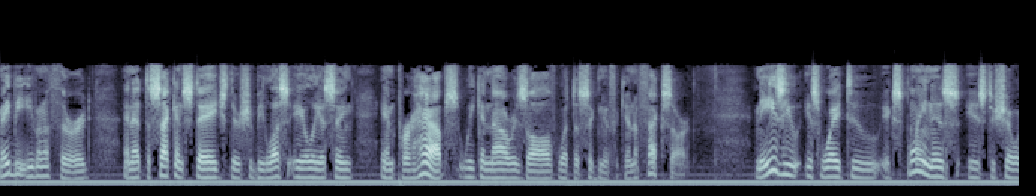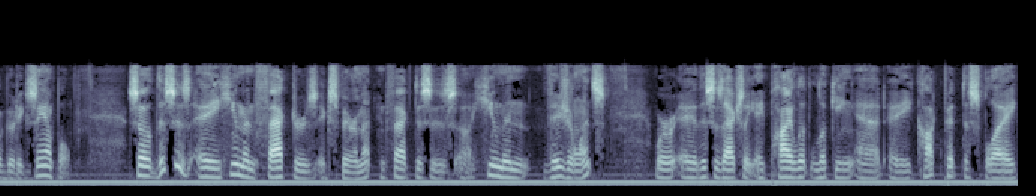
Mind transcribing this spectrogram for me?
maybe even a third, and at the second stage there should be less aliasing and perhaps we can now resolve what the significant effects are. And the easiest way to explain this is to show a good example. So this is a human factors experiment. In fact, this is uh, human vigilance where uh, this is actually a pilot looking at a cockpit display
